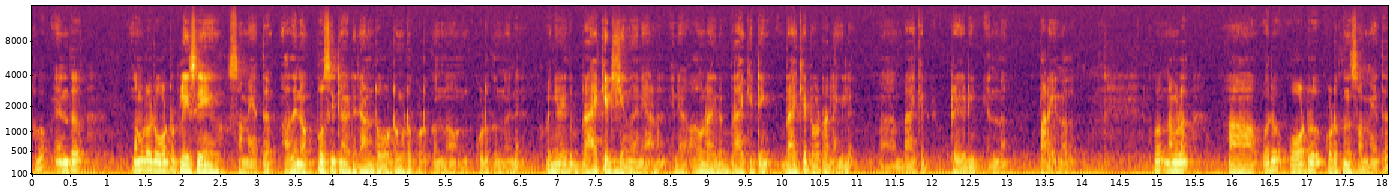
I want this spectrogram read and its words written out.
അപ്പോൾ എന്ത് നമ്മളൊരു ഓർഡർ പ്ലേസ് ചെയ്യുന്ന സമയത്ത് അതിന് ഓപ്പോസിറ്റായിട്ട് രണ്ട് ഓർഡറും കൂടെ കൊടുക്കുന്ന കൊടുക്കുന്നതിന് അപ്പോൾ ഇങ്ങനെ ഇത് ബ്രാക്കറ്റ് ചെയ്യുന്നതിനെയാണ് ഇനി അതുകൊണ്ട് അതിന് ബ്രാക്കറ്റിംഗ് ബ്രാക്കറ്റ് ഓർഡർ അല്ലെങ്കിൽ ബ്രാക്കറ്റ് ട്രേഡിംഗ് എന്ന് പറയുന്നത്. അപ്പോൾ നമ്മൾ ഒരു ഓർഡർ കൊടുക്കുന്ന സമയത്ത്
